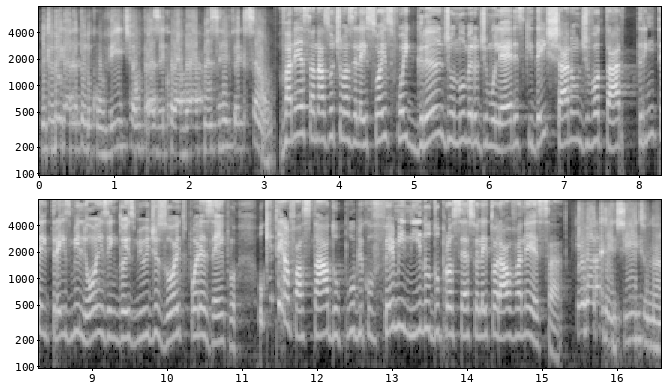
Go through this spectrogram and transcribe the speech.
Muito obrigada pelo convite. É um prazer colaborar com essa reflexão. Vanessa, nas últimas eleições foi grande o número de mulheres que deixaram de votar 33 milhões em 2018, por exemplo. O que tem afastado o público feminino do processo eleitoral, Vanessa? Eu acredito, Nama,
